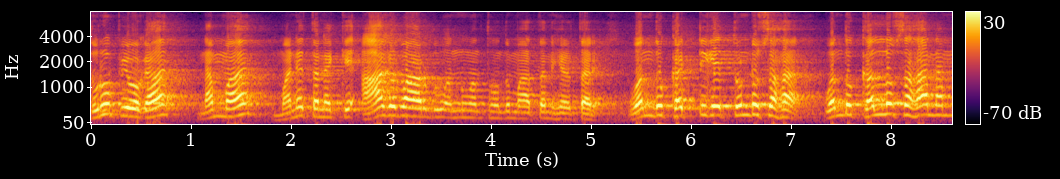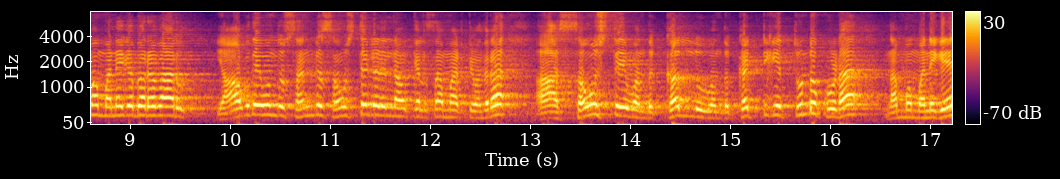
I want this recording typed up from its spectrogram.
ದುರುಪಯೋಗ ನಮ್ಮ ಮನೆತನಕ್ಕೆ ಆಗಬಾರದು ಅನ್ನುವಂಥ ಒಂದು ಮಾತನ್ನು ಹೇಳ್ತಾರೆ. ಒಂದು ಕಟ್ಟಿಗೆ ತುಂಡು ಸಹ, ಒಂದು ಕಲ್ಲು ಸಹ ನಮ್ಮ ಮನೆಗೆ ಬರಬಾರದು. ಯಾವುದೇ ಒಂದು ಸಂಘ ಸಂಸ್ಥೆಗಳಲ್ಲಿ ನಾವು ಕೆಲಸ ಮಾಡ್ತೀವಿ ಅಂದ್ರೆ ಆ ಸಂಸ್ಥೆ ಒಂದು ಕಲ್ಲು, ಒಂದು ಕಟ್ಟಿಗೆ ತುಂಡು ಕೂಡ ನಮ್ಮ ಮನೆಗೆ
